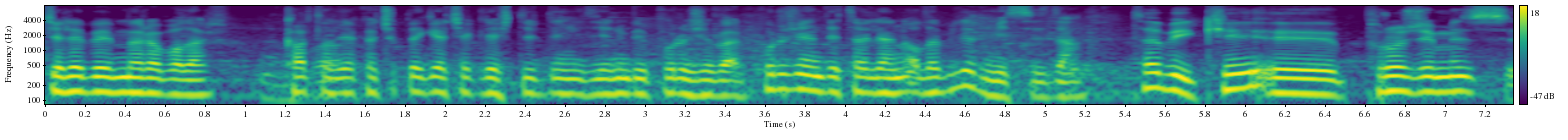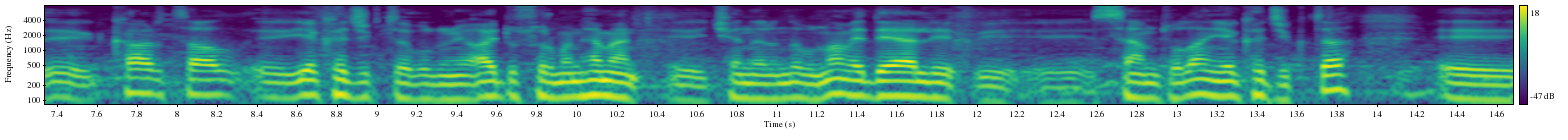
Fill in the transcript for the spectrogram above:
Celal Bey merhabalar. Kartal Yakacık'ta gerçekleştirdiğiniz yeni bir proje var. Projenin detaylarını alabilir miyiz sizden? Tabii ki e, projemiz e, Kartal e, Yakacık'ta bulunuyor. Aydos Orman'ın hemen e, kenarında bulunan ve değerli bir e, semt olan Yakacık'ta e,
